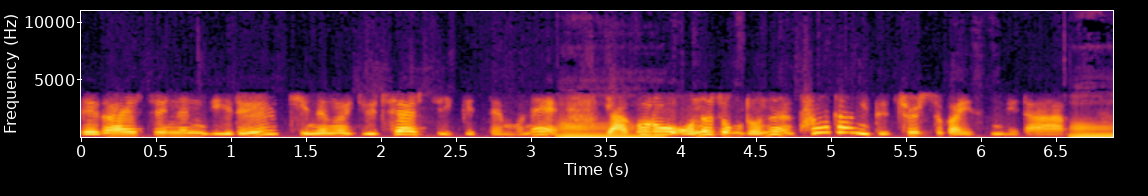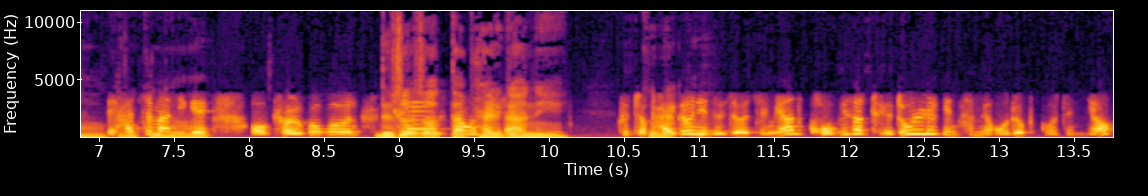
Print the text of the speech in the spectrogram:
내가 할 수 있는 일을 기능을 유지할 수 있기 때문에 아. 약으로 어느 정도는 상당히 늦출 수가 있습니다. 아, 네, 하지만 이게 어, 결국은 늦어졌다 발견이. 그렇죠. 그... 발견이 늦어지면 거기서 되돌리긴 참 어렵거든요.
